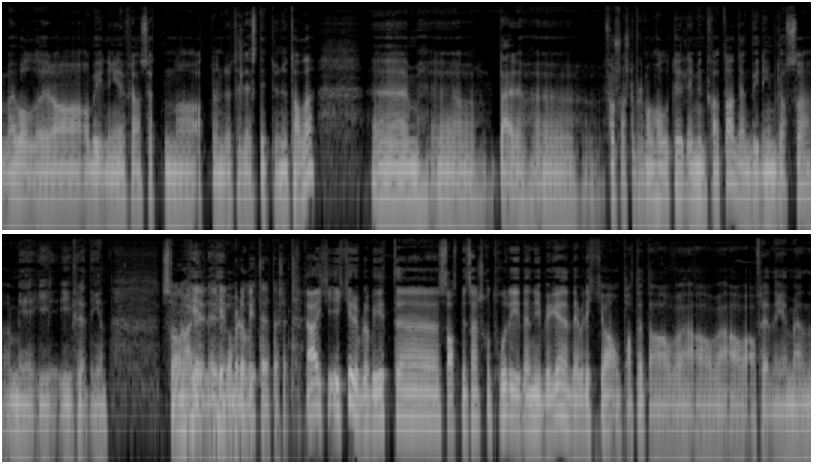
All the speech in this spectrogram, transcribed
med voller og, bygninger fra 1700- og 1800- til 1900-tallet. Der Forsvarsdepartementet holder til i Myntgata. Den bygningen blir også med i, i fredningen. Så, er det rubbel og bit, rett og slett? Ja, ikke, ikke rubbel og bit. Statsministerens kontor i det nybygget det vil ikke være omfattet av, av, av, av fredningen, men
